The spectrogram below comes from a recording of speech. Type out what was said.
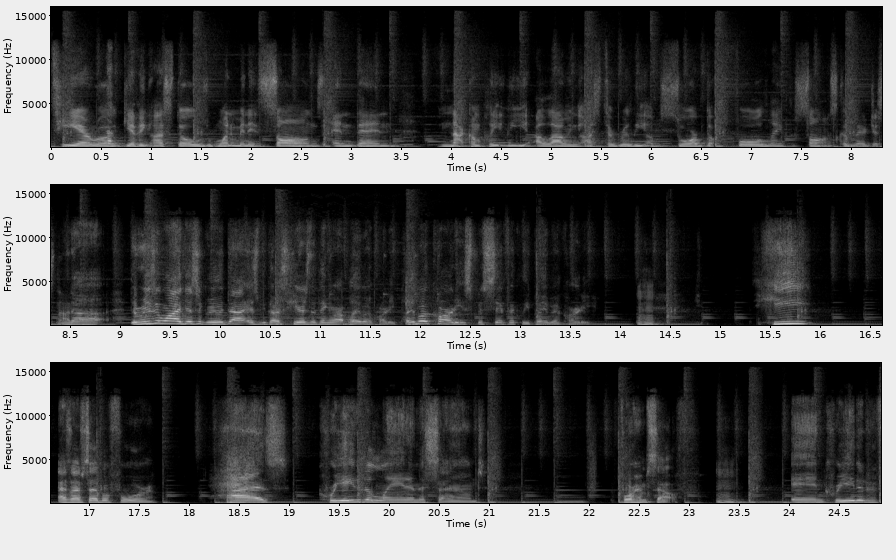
Tierra, giving us those one minute songs and then not completely allowing us to really absorb the full length of songs because they're just not. Nah, the reason why I disagree with that is because here's the thing about Playboi Carti. Playboi Carti, specifically Playboi Carti, Mhm. he, as I've said before, has created a lane and a sound for himself Mhm. and created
